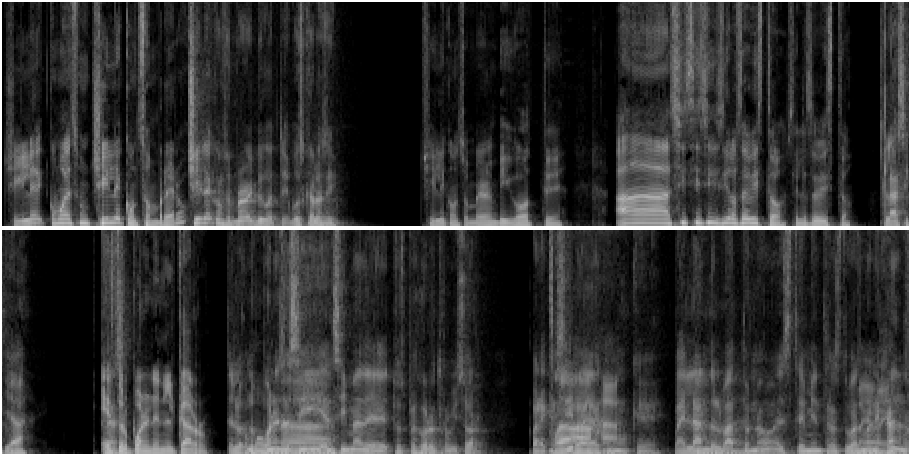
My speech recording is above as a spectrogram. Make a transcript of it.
Chile, ¿cómo es un chile con sombrero? Chile con sombrero y bigote, búscalo así. Chile con sombrero en bigote. Ah, sí, sí, sí, sí los he visto. Sí los he visto. Clásico. Ya. Esto lo ponen en el carro. Te lo, pones una- así encima de tu espejo retrovisor para que así vaya como que bailando el vato, ¿no? Este, mientras tú vas Vaya, manejando.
